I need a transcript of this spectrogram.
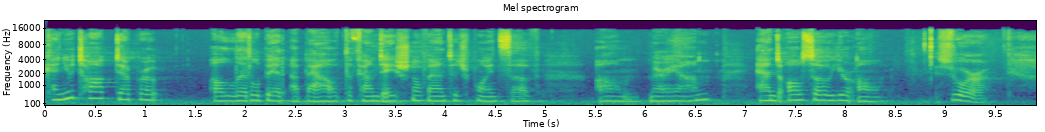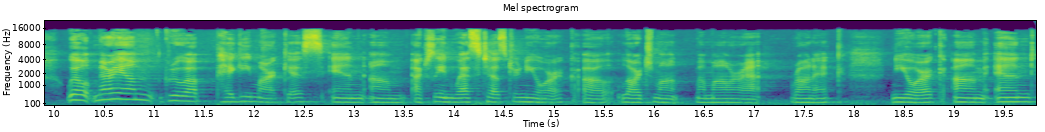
Can you talk, Deborah, a little bit about the foundational vantage points of um, Maryam and also your own? Sure. Well, Maryam grew up Peggy Marcus in um, actually in Westchester, New York, uh, Larchmont, Mamaroneck, New York, um, and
